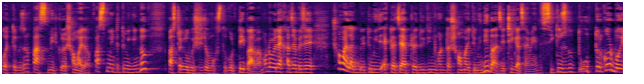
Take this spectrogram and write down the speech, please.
প্রত্যেকের জন্য পাঁচ মিনিট করে সময় দাও। পাঁচ মিনিটে তুমি কিন্তু পাঁচটা করে বৈশিষ্ট্য মুখস্থ করতেই পারবা। মোটামুটি দেখা যাবে যে, সময় লাগবে। তুমি একটা চ্যাপ্টারে দুই তিন ঘণ্টা সময় তুমি দিবা যে, ঠিক আছে, আমি কিন্তু সিকিউ উত্তর করবোই।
